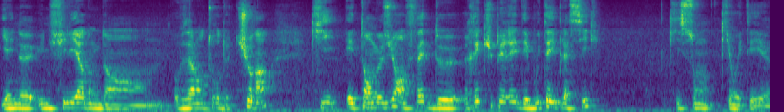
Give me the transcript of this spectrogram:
il y a une, filière donc dans, aux alentours de Turin qui est en mesure en fait de récupérer des bouteilles plastiques qui, sont, qui ont été euh,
